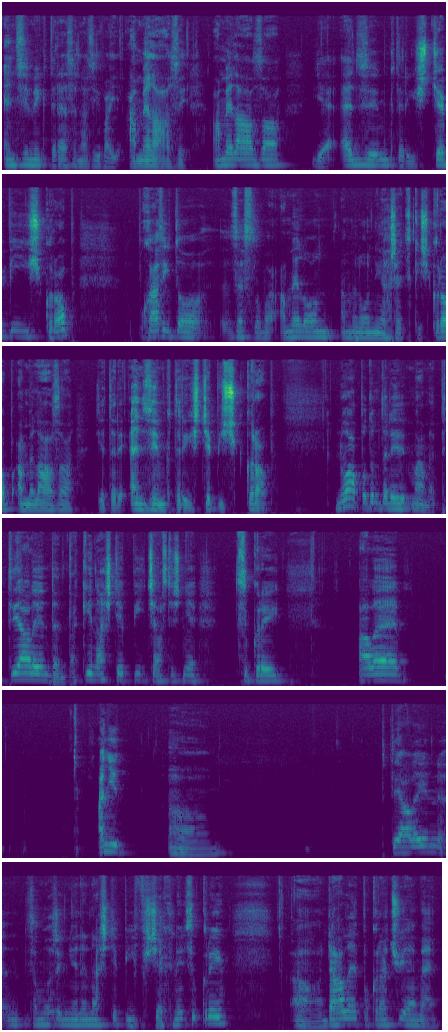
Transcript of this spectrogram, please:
enzymy, které se nazývají amylázy. Amyláza je enzym, který štěpí škrob, pochází to ze slova amylon, amylon je řecky škrob, amyláza je tedy enzym, který štěpí škrob. No a potom tedy máme ptyalin, ten taky naštěpí částečně cukry, ale ani uh, ptyalin samozřejmě nenaštěpí všechny cukry. A dále pokračujeme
